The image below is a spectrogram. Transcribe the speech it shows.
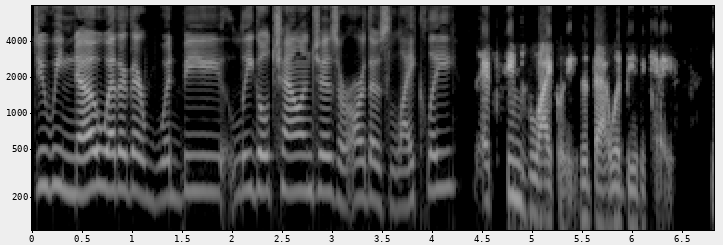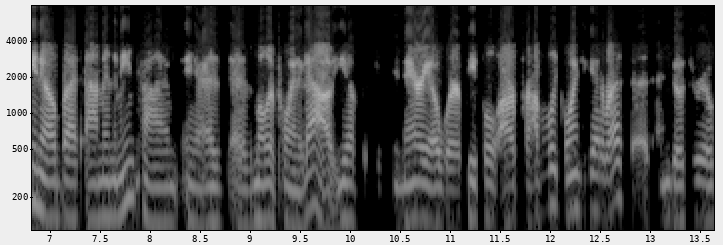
do we know whether there would be legal challenges or are those likely? It seems likely that that would be the case you know, but um, in the meantime, you know, as, as Muller pointed out, you have a scenario where people are probably going to get arrested and go through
